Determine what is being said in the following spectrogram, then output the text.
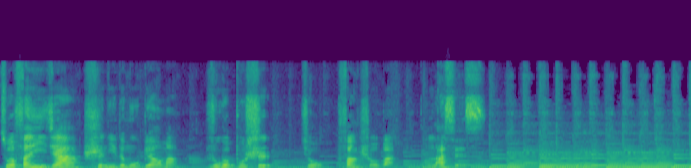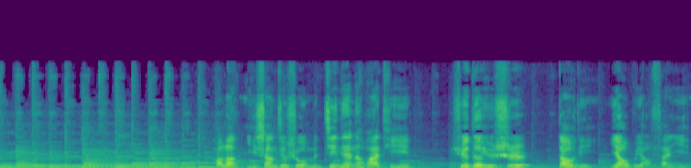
做翻译家是你的目标吗？如果不是，就放手吧，Lass es。好了，以上就是我们今天的话题：学德语时到底要不要翻译？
